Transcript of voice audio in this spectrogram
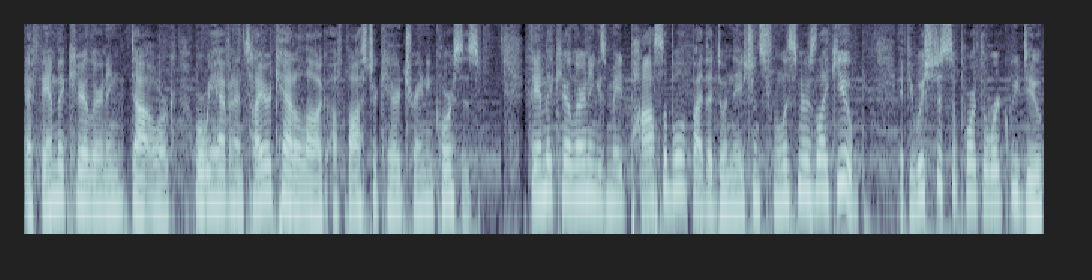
at familycarelearning.org, where we have an entire catalog of foster care training courses. Family Care Learning is made possible by the donations from listeners like you. If you wish to support the work we do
